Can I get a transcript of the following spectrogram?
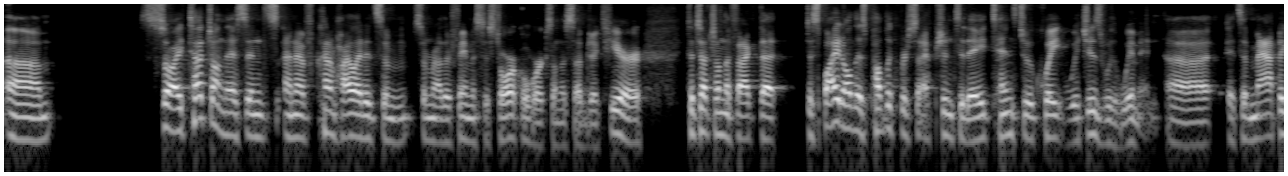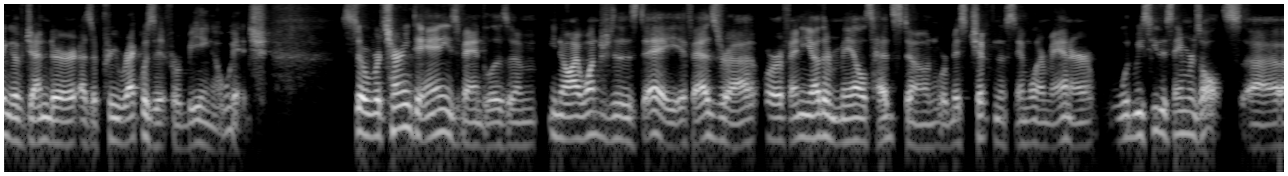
Um, so I touch on this and, and I've kind of highlighted some, some rather famous historical works on the subject here to touch on the fact that despite all this public perception today tends to equate witches with women. Uh, it's a mapping of gender as a prerequisite for being a witch. So returning to Annie's vandalism, you know, I wonder to this day if Ezra or if any other male's headstone were mischipped in a similar manner, would we see the same results? Uh,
